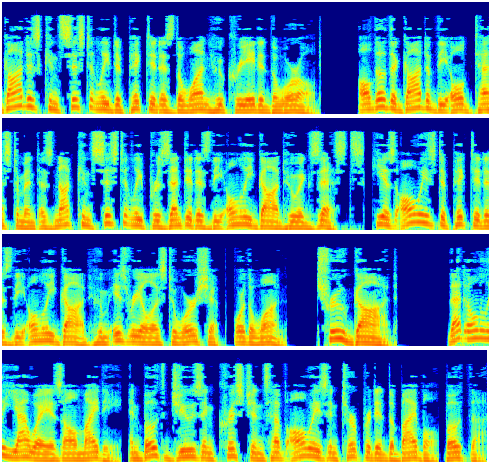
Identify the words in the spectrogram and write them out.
God is consistently depicted as the one who created the world. Although the God of the Old Testament is not consistently presented as the only God who exists, he is always depicted as the only God whom Israel is to worship, or the one true God. That only Yahweh is Almighty, and both Jews and Christians have always interpreted the Bible both the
